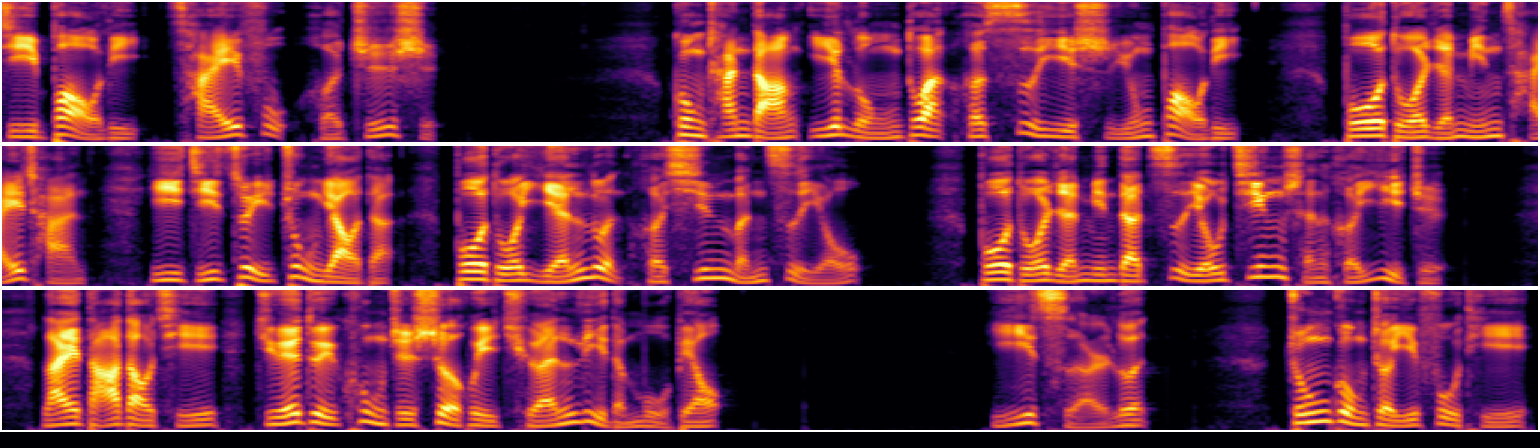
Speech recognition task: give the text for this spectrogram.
即暴力、财富和知识。共产党以垄断和肆意使用暴力，剥夺人民财产，以及最重要的，剥夺言论和新闻自由，剥夺人民的自由精神和意志，来达到其绝对控制社会权力的目标。以此而论，中共这一附体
